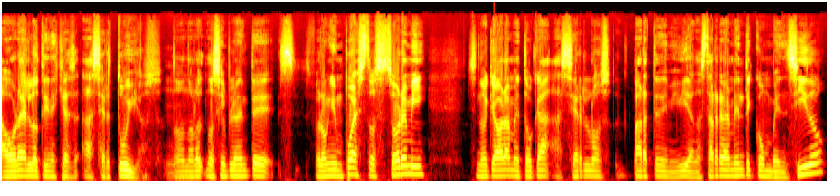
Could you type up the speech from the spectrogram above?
ahora lo tienes que ha- hacer tuyos, ¿no? No, lo- no simplemente fueron impuestos sobre mí, sino que ahora me toca hacerlos parte de mi vida, no estar realmente convencido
